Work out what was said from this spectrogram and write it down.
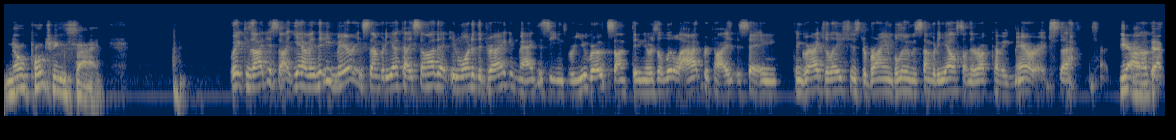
no poaching sign. Wait, because I just thought, yeah, but then he married somebody else. I saw that in one of the Dragon magazines where you wrote something. There was a little advertisement saying, "Congratulations to Brian Blume and somebody else on their upcoming marriage." So, yeah, you know, that,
